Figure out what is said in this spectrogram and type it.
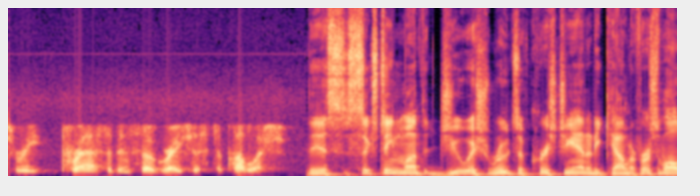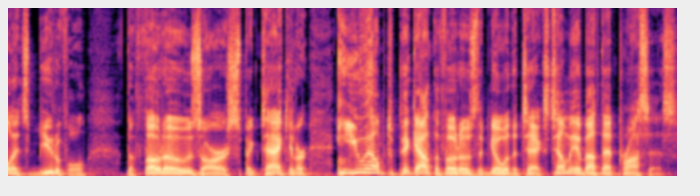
Street Press have been so gracious to publish. This 16 month Jewish Roots of Christianity calendar, first of all, it's beautiful. The photos are spectacular. You helped pick out the photos that go with the text. Tell me about that process.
